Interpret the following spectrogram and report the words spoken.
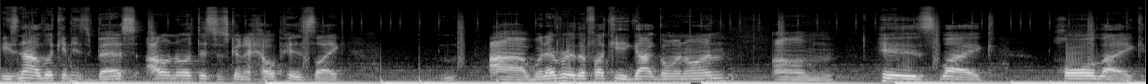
He's not looking his best. I don't know if this is gonna help his like uh whatever the fuck he got going on. Um his like whole like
